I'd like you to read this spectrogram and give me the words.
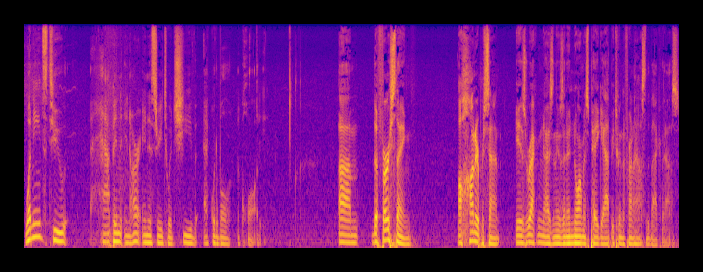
What needs to happen in our industry to achieve equitable equality? the first thing, hundred percent, is recognizing there's an enormous pay gap between the front of the house and the back of the house.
